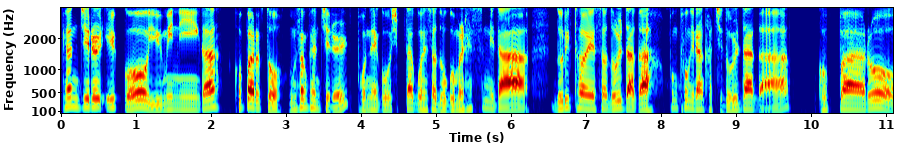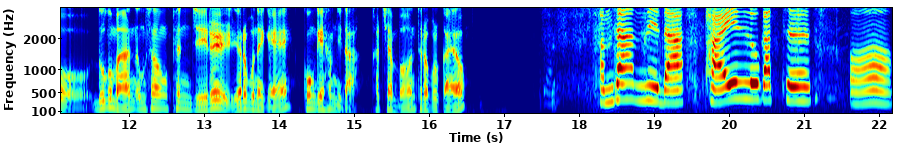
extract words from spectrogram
편지를 읽고 유민이가 곧바로 또 음성 편지를 보내고 싶다고 해서 녹음을 했습니다. 놀이터에서 놀다가 퐁퐁이랑 같이 놀다가 곧바로 녹음한 음성 편지를 여러분에게 공개합니다. 같이 한번 들어볼까요? 감사합니다. 바일로 같은 어,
